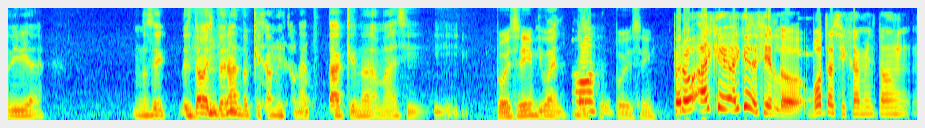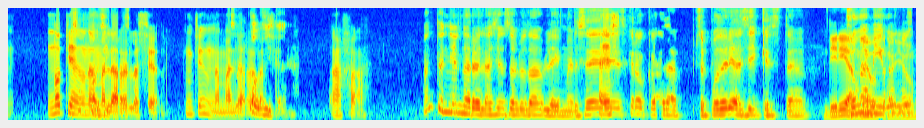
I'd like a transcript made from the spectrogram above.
diría? No sé, estaba esperando que Hamilton ataque nada más y pues sí. Y bueno. Pues sí. Pero hay que, hay que decirlo, Bottas y Hamilton no tienen una mala relación. No tienen una mala relación. Ajá. Han tenido una relación saludable en Mercedes. Creo que ahora se podría decir que está... Diría son amigos, yo.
